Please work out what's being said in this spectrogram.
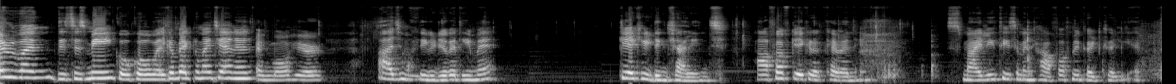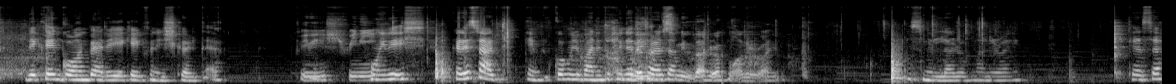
everyone this is me Coco welcome back to my channel and more here आज हमारी वीडियो का थीम है cake eating challenge half of cake रखा है मैंने। स्माइली थी इसे मैंने हाफ़ ऑफ़ में कट कर लिया है। देखते हैं कौन पहले ये केक फिनिश करता है। फिनिश फिनिश फिनिश करें स्टार्ट को मुझे पानी तो पीने दो थोड़ा सा। बिस्मिल्लाहिर्रहमानिर्रहीम बिस्मिल्लाहिर्रहमानिर्रहीम कैसा है?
